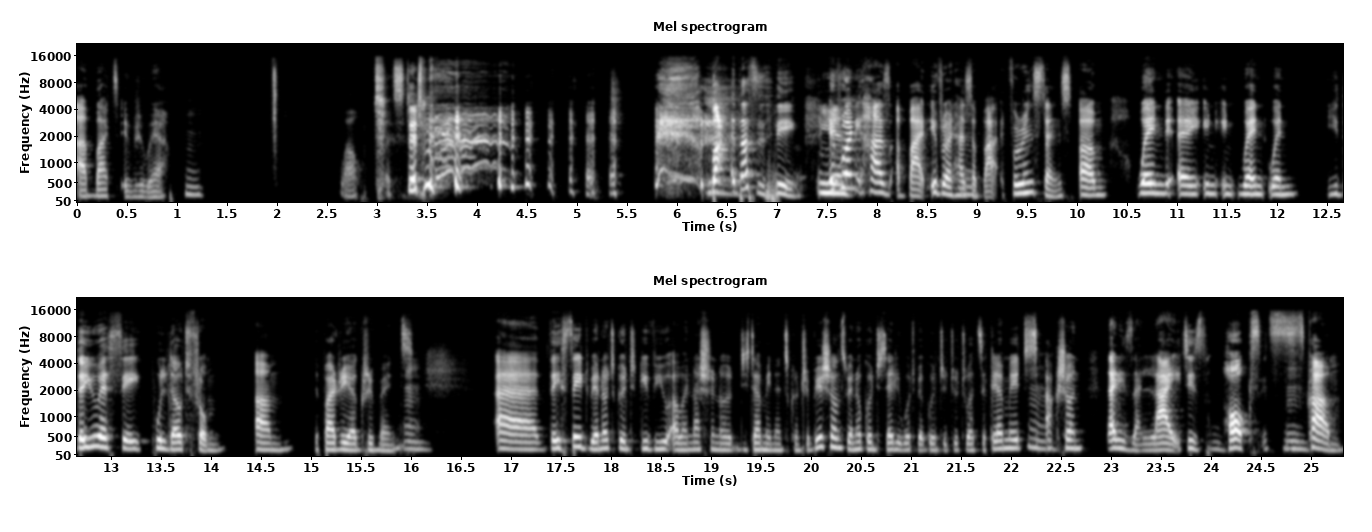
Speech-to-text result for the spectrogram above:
are bats everywhere. Hmm. Wow, that statement. but that's the thing. Yeah. Everyone has a bat. Everyone has a bat. For instance, um, when uh, in, in when when the USA pulled out from um the Paris Agreement, Mm. uh, they said we are not going to give you our national determinant contributions. We're not going to tell you what we're going to do towards the climate Mm. action. That is a lie. It is Mm. hoax. It's Mm. scam.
